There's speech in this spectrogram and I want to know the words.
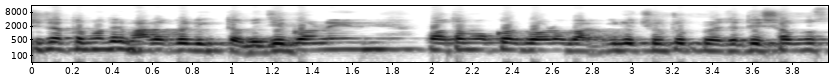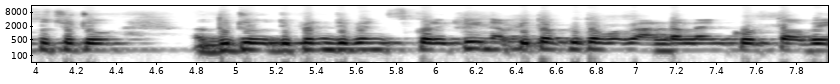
সেটা তোমাদের ভালো করে লিখতে হবে। যে গণের প্রথম অক্ষর বড়, বাকিগুলো ছোট, প্রজাতির সমস্ত ছোট, দুটো ডিপেন্ড ডিপেন্ডস করে কি না পৃথক পৃথক ভাবে আন্ডারলাইন করতে হবে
